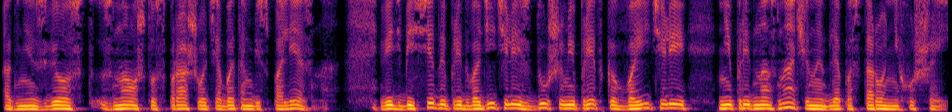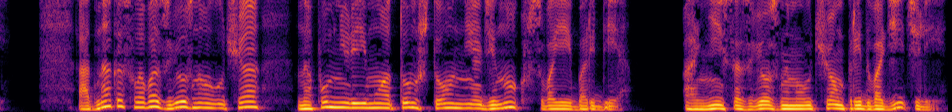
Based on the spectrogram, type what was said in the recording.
Огнезвезд знал, что спрашивать об этом бесполезно, ведь беседы предводителей с душами предков-воителей не предназначены для посторонних ушей. Однако слова звездного луча напомнили ему о том, что он не одинок в своей борьбе. Они со звездным лучом предводители,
